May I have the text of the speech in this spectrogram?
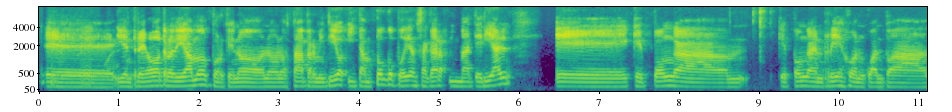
Eh, y entre otros, digamos, porque no, no, estaba permitido. Y tampoco podían sacar material eh, que, ponga, que ponga en riesgo en cuanto a,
